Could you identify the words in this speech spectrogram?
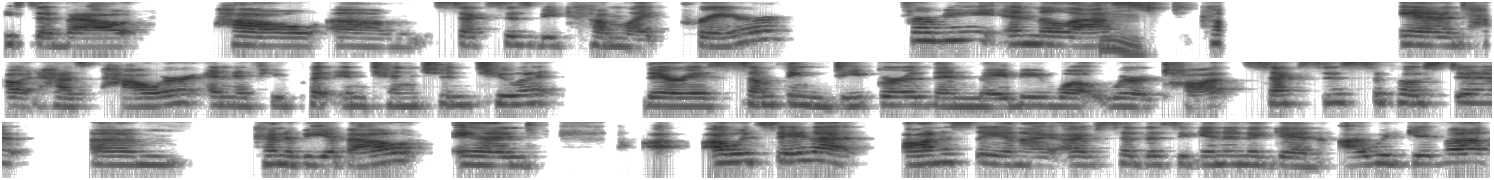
piece about how um, sex has become like prayer for me in the last couple and how it has power and if you put intention to it there is something deeper than maybe what we're taught sex is supposed to um, kind of be about and I, I would say that honestly and I, i've said this again and again i would give up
